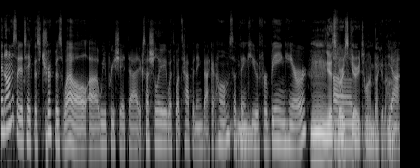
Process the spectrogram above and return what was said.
And honestly, to take this trip as well, uh, we appreciate that, especially with what's happening back at home. So thank you for being here. Mm, yeah, it's a very scary time back at home. Yeah.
